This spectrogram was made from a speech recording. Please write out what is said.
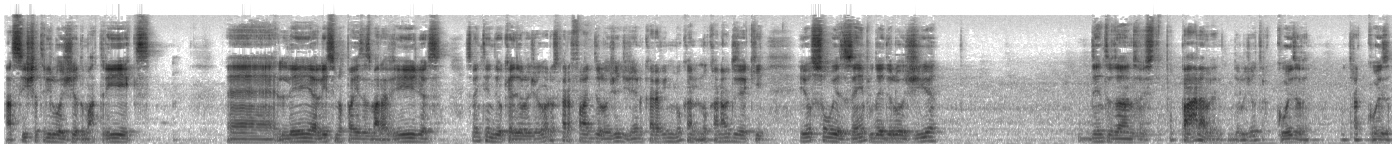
Assiste a trilogia do Matrix. É, lê Alice no País das Maravilhas. Você vai entender o que é ideologia. Agora os caras falam de ideologia de gênero. O cara vem no, meu, no canal dizer que eu sou o exemplo da ideologia dentro da. Pô, para, velho. Ideologia é outra coisa, velho. Outra coisa.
